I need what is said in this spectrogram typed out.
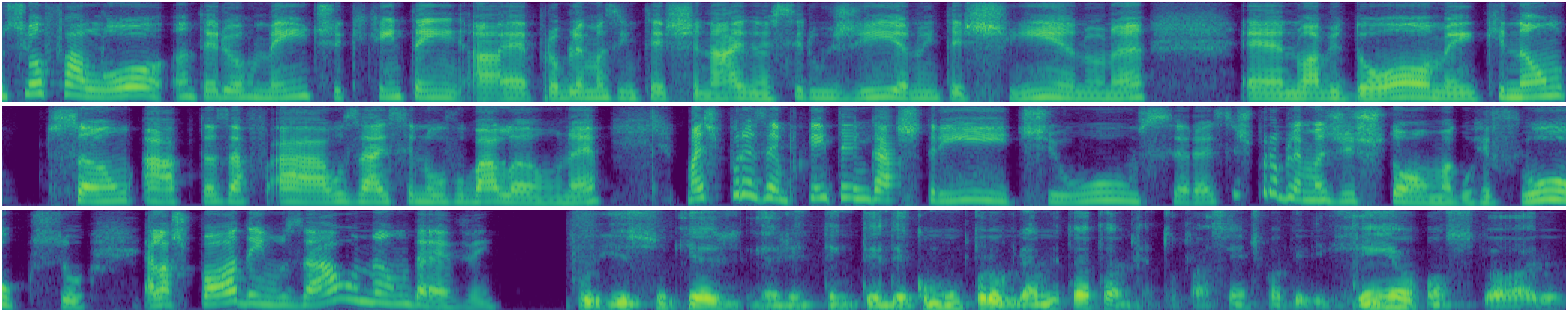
O senhor falou anteriormente que quem tem é, problemas intestinais, né, cirurgia no intestino, né, é, no abdômen, que não são aptas a, a, usar esse novo balão, né? Mas, por exemplo, quem tem gastrite, úlcera, esses problemas de estômago, refluxo, elas podem usar ou não devem? Por isso que a gente tem que entender como um programa de tratamento. O paciente, quando ele vem ao consultório,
